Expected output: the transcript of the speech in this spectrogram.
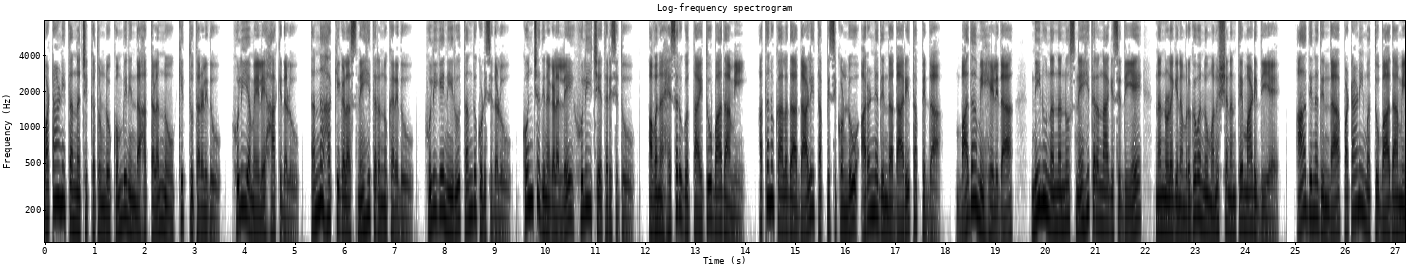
ಪಟಾಣಿ ತನ್ನ ಚಿಕ್ಕ ತುಂಡು ಕೊಂಬಿನಿಂದ ಹತ್ತಳನ್ನು ಕಿತ್ತು ತರಳಿದು ಹುಲಿಯ ಮೇಲೆ ಹಾಕಿದಳು. ತನ್ನ ಹಕ್ಕಿಗಳ ಸ್ನೇಹಿತರನ್ನು ಕರೆದು ಹುಲಿಗೆ ನೀರು ತಂದುಕೊಡಿಸಿದಳು ಕೊಂಚ ದಿನಗಳಲ್ಲೇ ಹುಲಿ ಚೇತರಿಸಿತು. ಅವನ ಹೆಸರು ಗೊತ್ತಾಯಿತು, ಬಾದಾಮಿ. ಅತನು ಕಾಲದ ದಾಳಿ ತಪ್ಪಿಸಿಕೊಂಡು ಅರಣ್ಯದಿಂದ ದಾರಿ ತಪ್ಪಿದ್ದ. ಬಾದಾಮಿ ಹೇಳಿದ, ನೀನು ನನ್ನನ್ನು ಸ್ನೇಹಿತರನ್ನಾಗಿಸಿದ್ದೀಯೇ, ನನ್ನೊಳಗಿನ ಮೃಗವನ್ನು ಮನುಷ್ಯನಂತೆ ಮಾಡಿದ್ದೀಯೇ. ಆ ದಿನದಿಂದ ಪಟಾಣಿ ಮತ್ತು ಬಾದಾಮಿ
